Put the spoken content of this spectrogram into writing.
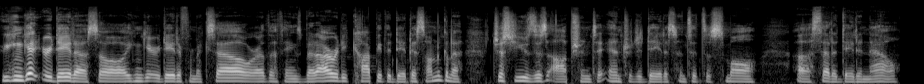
You can get your data, so you can get your data from Excel or other things, but I already copied the data, so I'm going to just use this option to enter the data since it's a small uh, set of data now.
